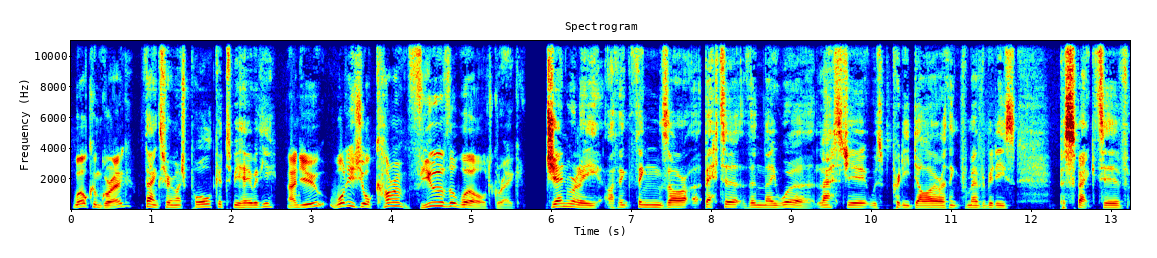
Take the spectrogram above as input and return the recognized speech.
Welcome, Greg. Thanks very much, Paul. Good to be here with you. And you, what is your current view of the world, Greg? Generally, I think things are better than they were. Last year it was pretty dire, I think, from everybody's perspective,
